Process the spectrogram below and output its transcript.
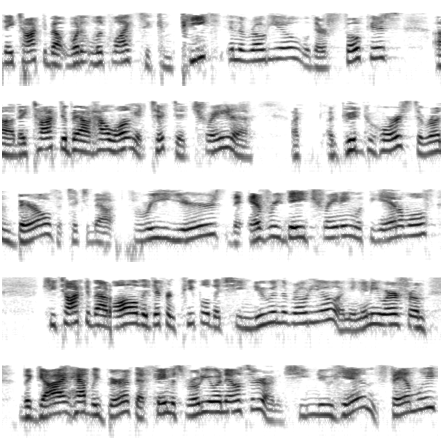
they talked about what it looked like to compete in the rodeo, their focus. Uh, they talked about how long it took to train a, a, good horse to run barrels. It takes about three years. The everyday training with the animals. She talked about all the different people that she knew in the rodeo. I mean, anywhere from the guy, Hadley Barrett, that famous rodeo announcer. I mean, she knew him, family.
